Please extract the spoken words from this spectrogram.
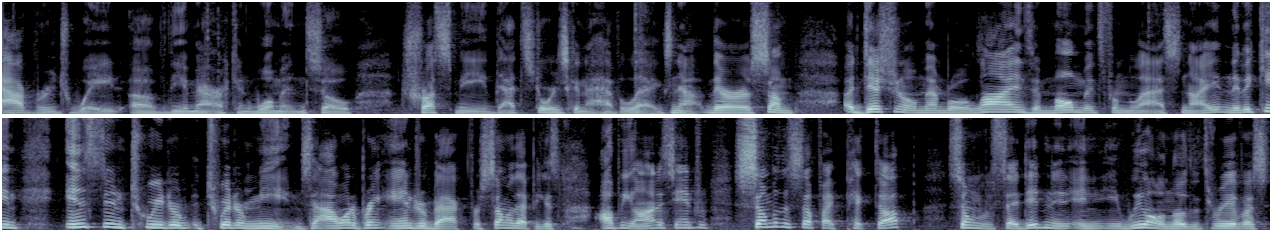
average weight of the American woman. So trust me, that story's going to have legs. Now, there are some additional memorable lines and moments from last night, and they became instant Twitter, Twitter memes. Now, I want to bring Andrew back for some of that because I'll be honest, Andrew, some of the stuff I picked up some of us I didn't, and, and we all know the three of us,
